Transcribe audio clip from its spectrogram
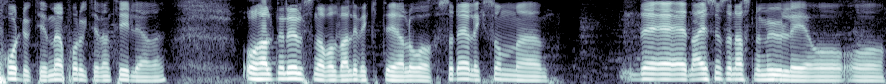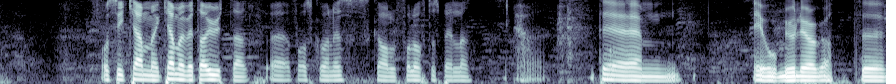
produktiv, mer produktiv enn tidligere. Og Heltene Nilsen har vært veldig viktig i hele år. Så det er liksom det er, Nei, jeg syns det er nesten umulig å, å og si hvem, hvem jeg vil ta ut der uh, for at Skånes skal få lov til å spille. Ja. Det um, er jo mulig òg at uh,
